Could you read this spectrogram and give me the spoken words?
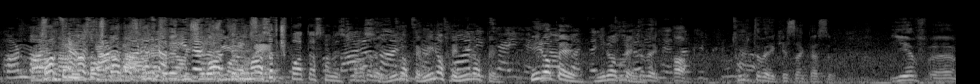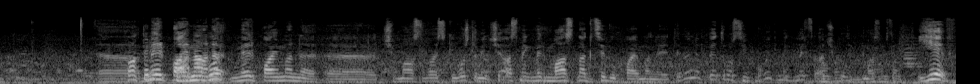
Ֆակտորի մասով չպատասխանեցիք, Ա, ֆակտորի մասով Մի րոպե, մի րոպե, մի րոպե։ Մի րոպե, մի րոպե։ Թվեք, հա, թույլ տվեք, հեսա կասեմ։ Եվ մեր պայմանը, մեր պայմանը այսինքն ոչ թե մենք չի, ասում ենք մեր մասնակցելու պայմանը հետևելը Պետրոսի փողեք մենք մեծ աչքով մասնակցենք։ Եվ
